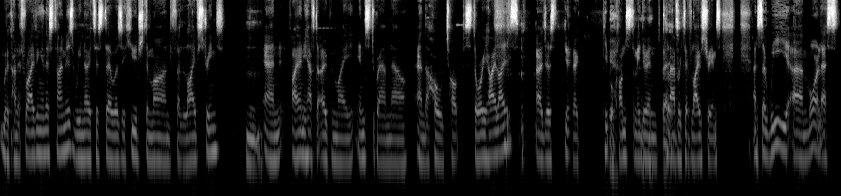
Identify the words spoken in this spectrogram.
we're kind of thriving in this time is we noticed there was a huge demand for live streams. Mm. And I only have to open my Instagram now, and the whole top story highlights are just, you know, people yeah. constantly doing right. collaborative live streams. And so we um, more or less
